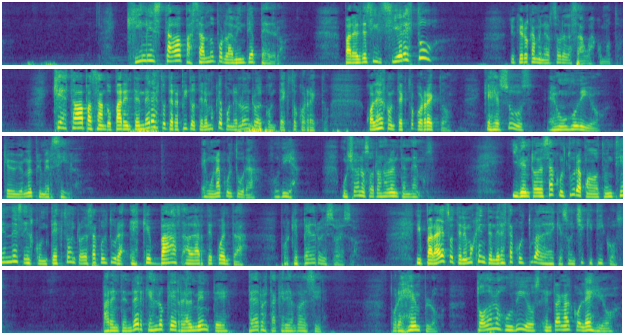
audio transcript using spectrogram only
¿Qué le estaba pasando por la mente a Pedro? Para él decir, si eres tú, yo quiero caminar sobre las aguas como tú. ¿Qué estaba pasando? Para entender esto, te repito, tenemos que ponerlo dentro del contexto correcto. ¿Cuál es el contexto correcto? Que Jesús es un judío que vivió en el primer siglo, en una cultura judía. Muchos de nosotros no lo entendemos. Y dentro de esa cultura, cuando tú entiendes el contexto dentro de esa cultura, es que vas a darte cuenta por qué Pedro hizo eso. Y para eso tenemos que entender esta cultura desde que son chiquiticos, para entender qué es lo que realmente Pedro está queriendo decir. Por ejemplo, todos los judíos entran al colegio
